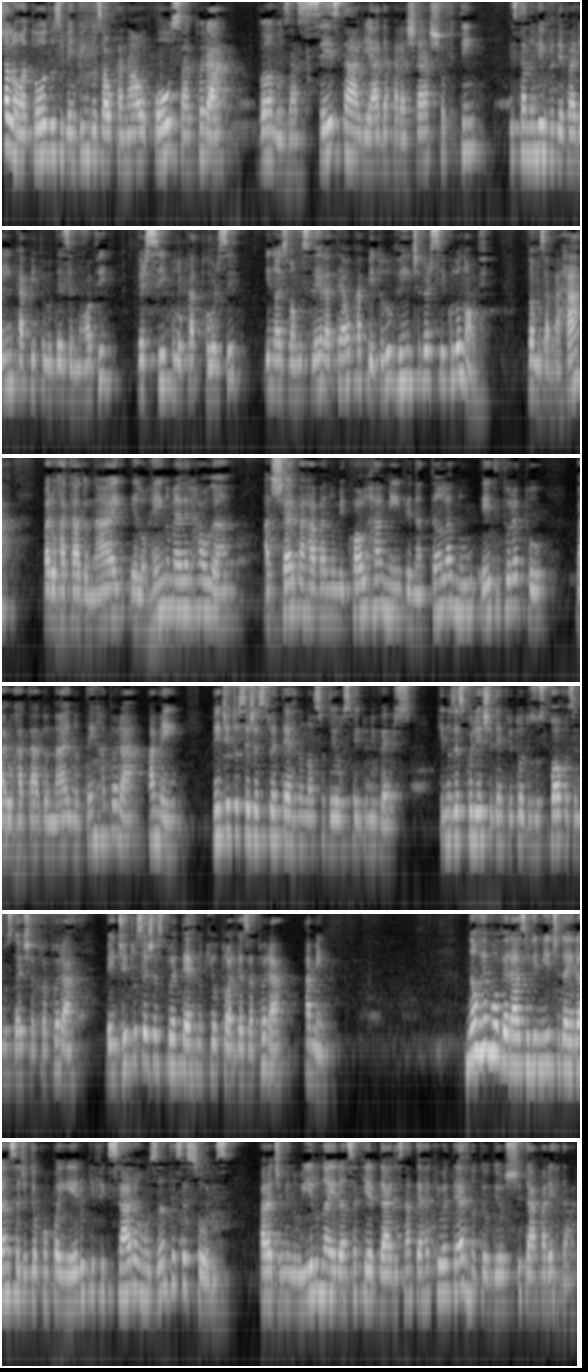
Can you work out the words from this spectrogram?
Shalom a todos e bem-vindos ao canal Ouça a Torá. Vamos à sexta aliada para Shah Shoftim, que está no livro de Varim, capítulo 19, versículo 14, e nós vamos ler até o capítulo 20, versículo 9. Vamos abrahar? Baruch Adonai, Eloheinu melech haolam, asher barabanu mikol hamim venatan lanu et toratu, Baruch Adonai noten hatorá. Amém. Bendito sejas tu, eterno nosso Deus, Rei do Universo, que nos escolheste dentre todos os povos e nos deste a tua Torá. Bendito sejas tu, eterno, que outorgas a Torá. Amém. Não removerás o limite da herança de teu companheiro que fixaram os antecessores, para diminuí-lo na herança que herdares na terra que o Eterno teu Deus te dá para herdar.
